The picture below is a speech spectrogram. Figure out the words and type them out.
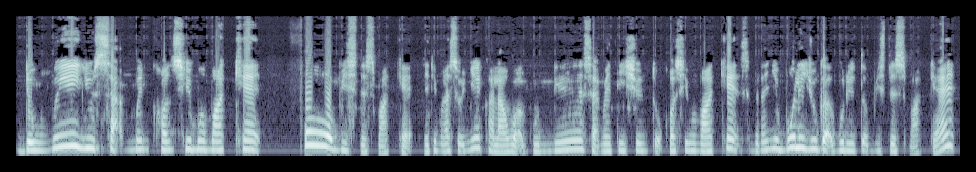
the way you segment consumer market for business market. Jadi maksudnya kalau awak guna segmentation untuk consumer market sebenarnya boleh juga guna untuk business market.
